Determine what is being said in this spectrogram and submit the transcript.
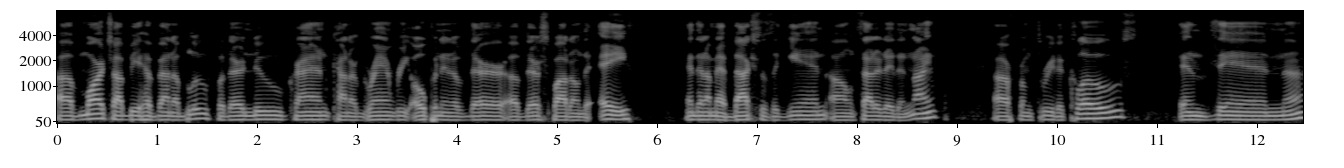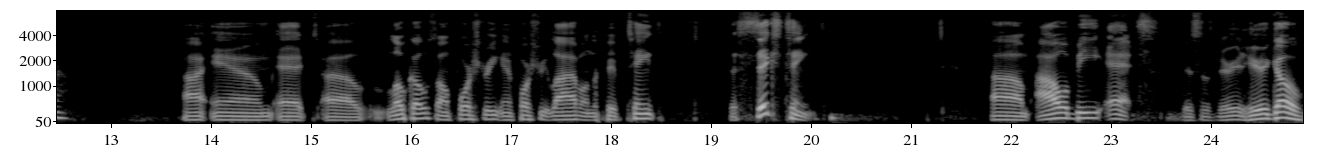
of March, I'll be at Havana Blue for their new grand kind of grand reopening of their of their spot on the eighth. And then I'm at Baxter's again on Saturday the 9th uh, from three to close. And then I am at uh, Locos on 4th Street and 4th Street Live on the 15th. The 16th, um, I will be at this is there. Here you go.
